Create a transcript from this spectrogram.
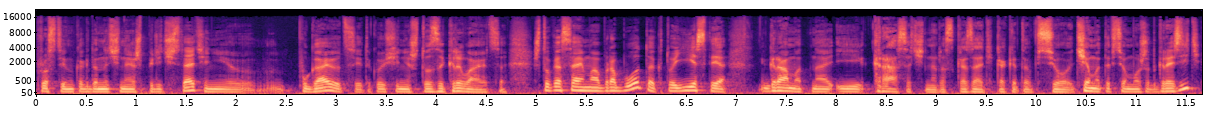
просто, когда начинаешь перечислять, они пугаются, и такое ощущение, что закрываются. Что касаемо обработок, то если грамотно и красочно рассказать, как это все, чем это все может грозить,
